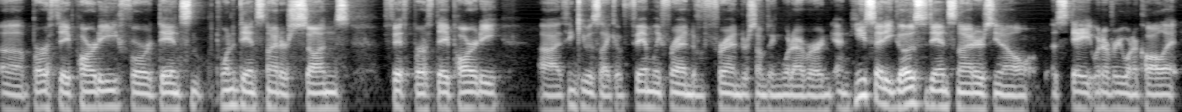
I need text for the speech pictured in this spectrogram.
a birthday party for Dan, one of Dan Snyder's sons' fifth birthday party. Uh, I think he was like a family friend of a friend or something, whatever. And, and he said he goes to Dan Snyder's, you know, estate, whatever you want to call it,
